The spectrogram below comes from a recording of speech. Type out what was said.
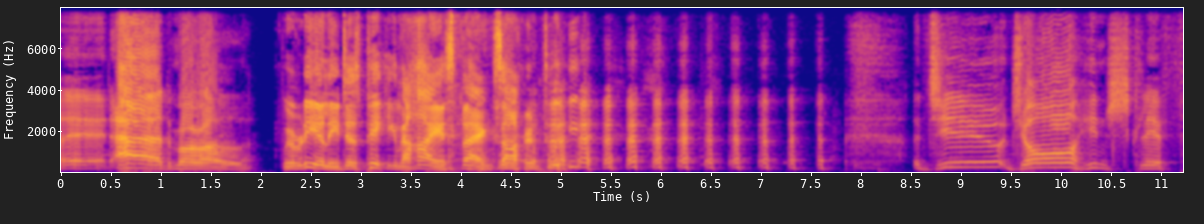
an admiral. We're really just picking the highest ranks, aren't we? Joe, Joe Hinchcliffe,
